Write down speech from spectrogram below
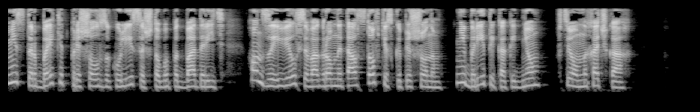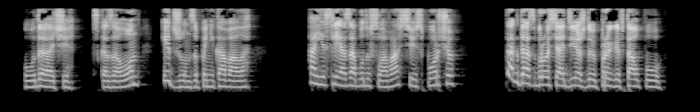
Мистер Беккет пришел за кулисы, чтобы подбодрить. Он заявился в огромной толстовке с капюшоном, небритый, как и днем, в темных очках. «Удачи», — сказал он, и Джун запаниковала. А если я забуду слова, все испорчу? Тогда сбрось одежду и прыгай в толпу.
